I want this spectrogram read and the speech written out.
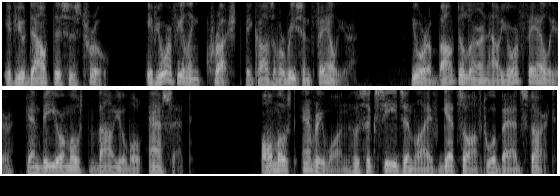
If you doubt this is true, if you are feeling crushed because of a recent failure, you are about to learn how your failure can be your most valuable asset. Almost everyone who succeeds in life gets off to a bad start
